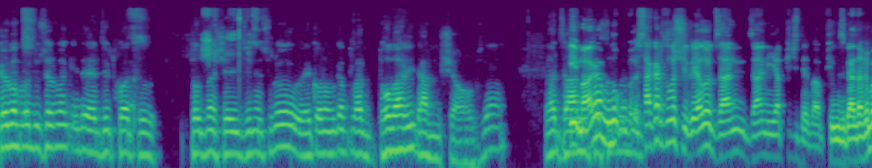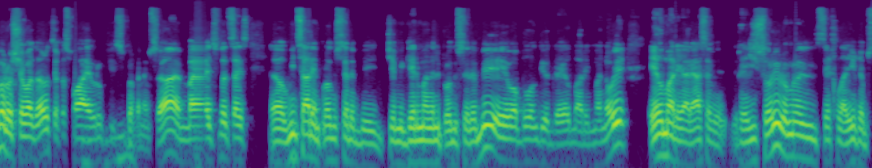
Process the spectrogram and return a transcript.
ჩვენმა პროდიუსერმა კიდე ერთი თქვა ცოტა შეიძინეს რომ ეკონომიკა დოლარი დამუშავოს და რა ძალიან კი მაგრამ ნუ საქართველოსი რეალურად ძალიან ძალიან იაფიჭდება ფილმის გადაღება რო შევადაროთ ეხა სხვა ევროპის ქვეყნებს რა. მაინც თუნდაც ეს ვინც არიან პროდიუსერები ჯემი გერმანელი პროდიუსერები ევა ბლონდიო და ელმარი მანოვი ელმარი არის ასევე რეჟისორი რომელიც ეხლა იღებს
